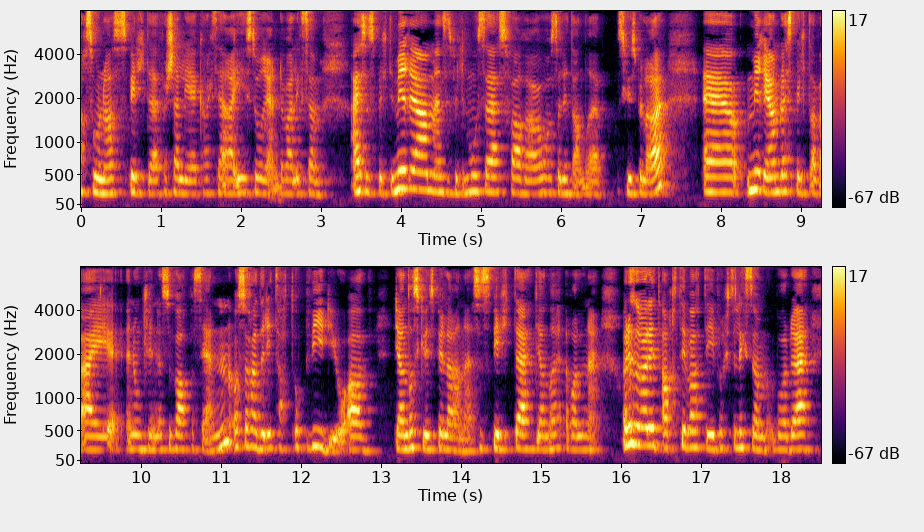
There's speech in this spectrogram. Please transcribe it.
personer som spilte forskjellige karakterer i historien. Det var liksom ei som spilte Miriam, en som spilte Moses, farao og også litt andre skuespillere. Eh, Miriam ble spilt av ei, en ung kvinne som var på scenen, og så hadde de tatt opp video av de andre skuespillerne som spilte de andre rollene. Og det som var litt artig, var at de brukte liksom både eh,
